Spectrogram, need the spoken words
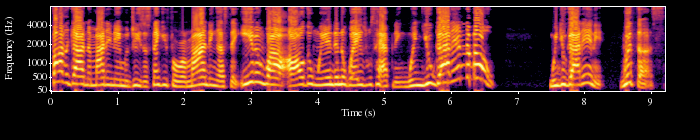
Father God, in the mighty name of Jesus, thank you for reminding us that even while all the wind and the waves was happening, when you got in the boat, when you got in it, with us.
